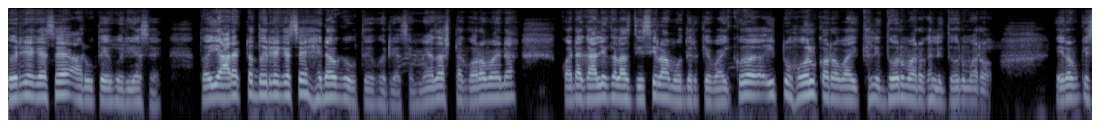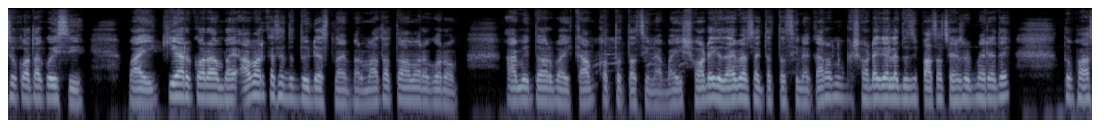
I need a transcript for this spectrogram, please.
দইড়া গেছে আর উতয়ে পইড়িয়াছে। তো এই আরেকটা দইড়া গেছে হেডাও গে উতয়ে পইড়িয়াছে। মেজাজটা গরম হয় না? কয়টা গালি গালিগালাজ দিছিলাম ওদেরকে ভাই। একটু হোল্ড করো ভাই। খালি দৌড় মারো, খালি দৌড় মারো। এরকম কিছু কথা কইছি। ভাই, কি আর করাম ভাই। আমার কাছে তো ২ টা স্নাইপার। মাথা তো আমারও গরম। আমি তো আর ভাই কাম করতেতাছি না ভাই। শর্টে যাইবা চাইতাছি না। কারণ শর্টে গেলে যদি ৫ ৬ শুট মেরে দেয়। তো ৫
